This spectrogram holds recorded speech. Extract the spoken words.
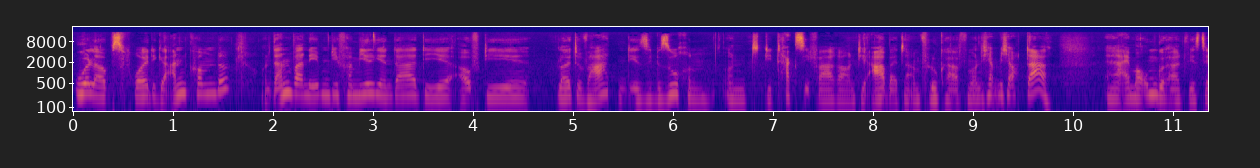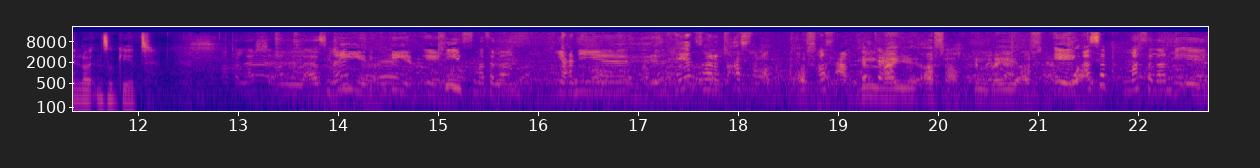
urlaubsfreudige Ankommende. Und dann waren eben die Familien da, die auf die Leute warten, die sie besuchen und die Taxifahrer und die Arbeiter am Flughafen. Und ich habe mich auch da äh, einmal umgehört, wie es den Leuten so geht. يعني الحياة صارت أصعب. أصعب, أصعب. كل ما هي أصعب. كل ما هي أصعب. إيه واصعب مثلا بإيه؟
